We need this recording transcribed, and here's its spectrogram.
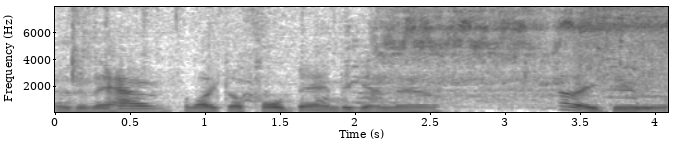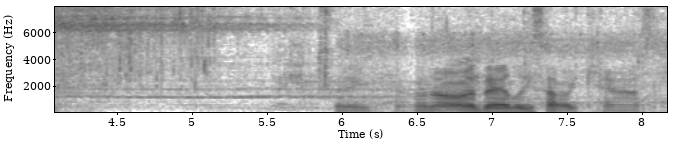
Or do they have, like, a full band again now? How they do? I think. I don't know, they at least have a cast.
